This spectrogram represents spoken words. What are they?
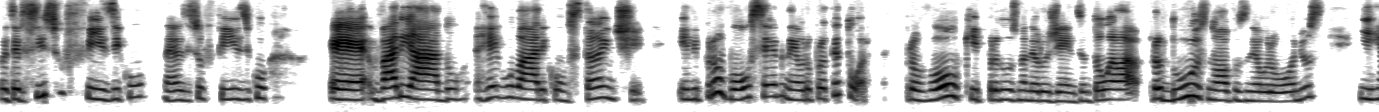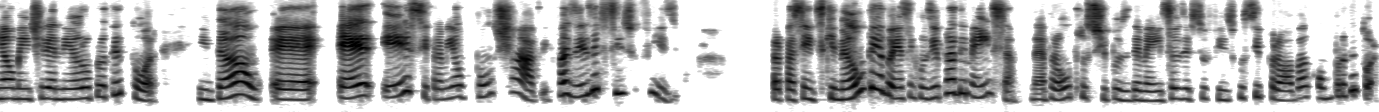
O exercício físico, né, exercício físico é, variado, regular e constante, ele provou ser neuroprotetor. Provou que produz uma neurogênese. Então, ela produz novos neurônios e realmente ele é neuroprotetor. Então, é, é esse, para mim, é o ponto-chave. Fazer exercício físico. Para pacientes que não têm a doença, inclusive para demência, né, para outros tipos de demência, o exercício físico se prova como protetor.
